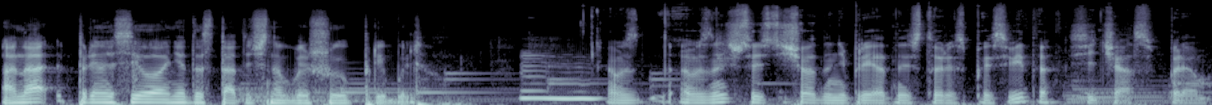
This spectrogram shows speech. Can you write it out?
Она приносила недостаточно большую прибыль. А вы, а вы знаете, что есть еще одна неприятная история с PS Vita? Сейчас прям.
